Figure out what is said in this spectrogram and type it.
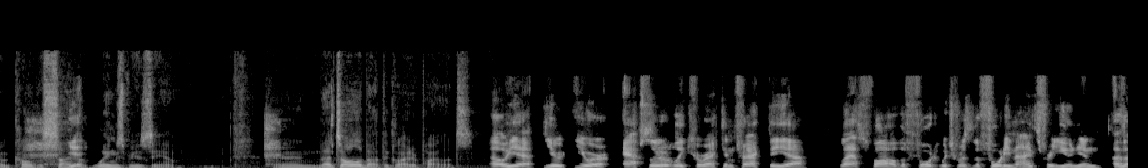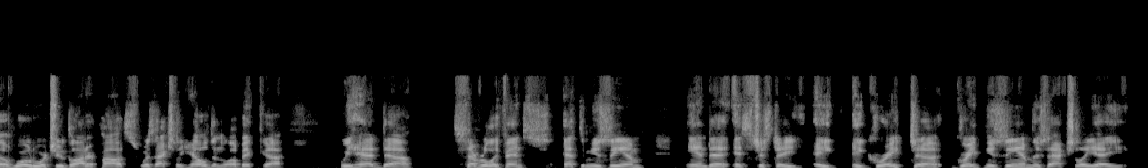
uh, called the Silent yeah. Wings Museum. And that's all about the glider pilots. Oh yeah, you you are absolutely correct. In fact, the uh, last fall, the 40, which was the 49th reunion of the World War II glider pilots, was actually held in Lubbock. Uh, we had uh, several events at the museum, and uh, it's just a a, a great uh, great museum. There's actually a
